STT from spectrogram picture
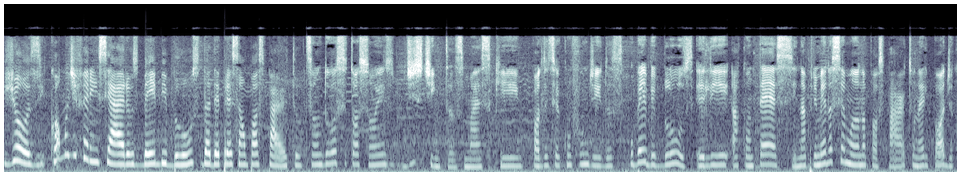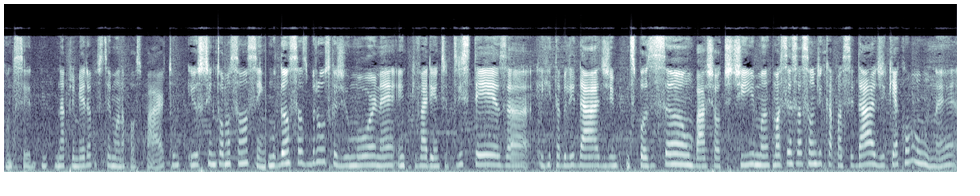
Josi, como diferenciar os baby blues da depressão pós-parto? São duas situações distintas, mas que podem ser confundidas. O baby blues, ele acontece na primeira semana pós-parto, né? Ele pode acontecer na primeira semana pós-parto, e os sintomas são assim: mudanças bruscas de humor, né, que variam entre tristeza, irritabilidade, disposição disposição, baixa autoestima, uma sensação de incapacidade que é comum, né?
